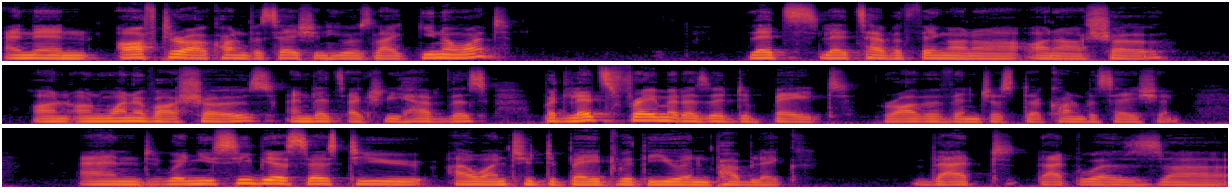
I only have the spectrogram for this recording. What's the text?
And then after our conversation, he was like, "You know what? Let's let's have a thing on our on our show." On, on one of our shows, and let's actually have this, but let's frame it as a debate rather than just a conversation. And when Eusebius says to you, "I want to debate with you in public," that that was uh,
